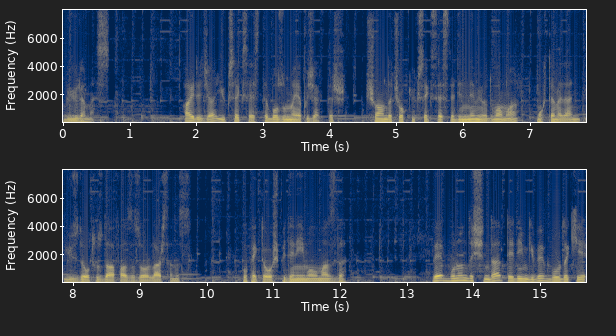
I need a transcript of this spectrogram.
büyülemez. Ayrıca yüksek seste bozulma yapacaktır. Şu anda çok yüksek sesle dinlemiyordum ama muhtemelen %30 daha fazla zorlarsanız bu pek de hoş bir deneyim olmazdı. Ve bunun dışında dediğim gibi buradaki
